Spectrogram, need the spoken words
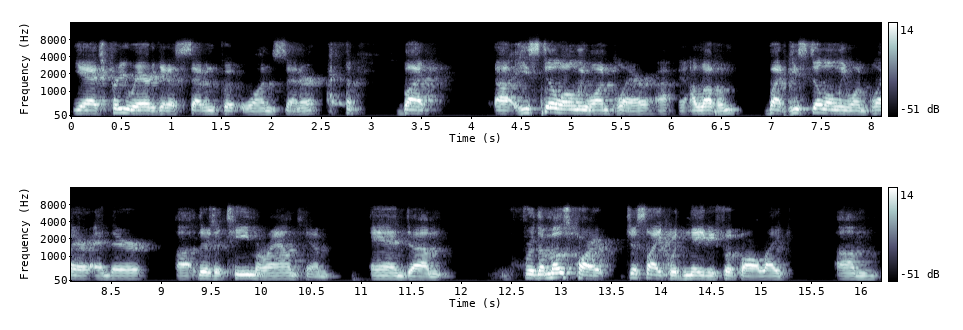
yeah, it's pretty rare to get a seven foot one center, but uh, he's still only one player. I, I love him, but he's still only one player, and there uh, there's a team around him, and um, for the most part, just like with Navy football, like um,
